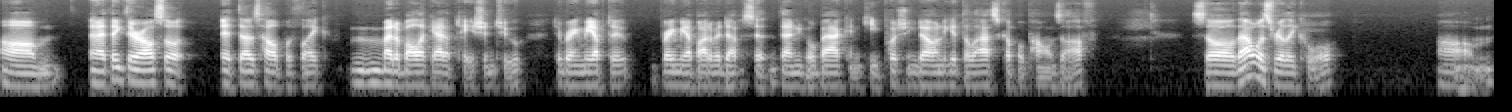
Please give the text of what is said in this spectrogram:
Um, and I think there also it does help with like metabolic adaptation too to bring me up to bring me up out of a deficit, then go back and keep pushing down to get the last couple pounds off. So that was really cool. Um,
